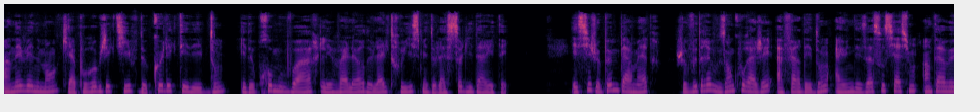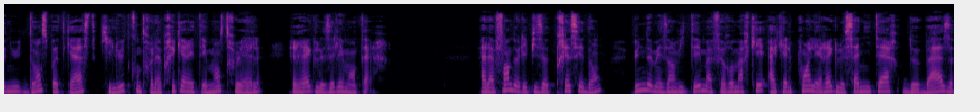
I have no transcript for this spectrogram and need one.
un événement qui a pour objectif de collecter des dons et de promouvoir les valeurs de l'altruisme et de la solidarité. Et si je peux me permettre, je voudrais vous encourager à faire des dons à une des associations intervenues dans ce podcast qui lutte contre la précarité menstruelle, Règles élémentaires. À la fin de l'épisode précédent, une de mes invitées m'a fait remarquer à quel point les règles sanitaires de base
